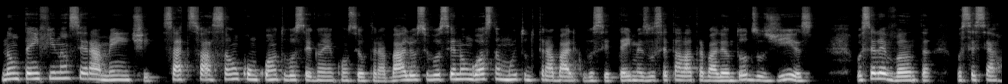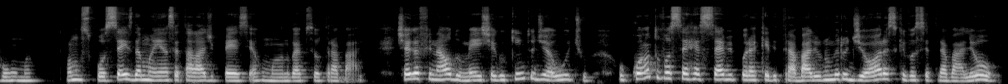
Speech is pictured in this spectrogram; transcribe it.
não tem financeiramente satisfação com quanto você ganha com seu trabalho, ou se você não gosta muito do trabalho que você tem, mas você está lá trabalhando todos os dias, você levanta, você se arruma. Vamos supor, seis da manhã você está lá de pé se arrumando, vai para o seu trabalho. Chega final do mês, chega o quinto dia útil, o quanto você recebe por aquele trabalho, o número de horas que você trabalhou,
